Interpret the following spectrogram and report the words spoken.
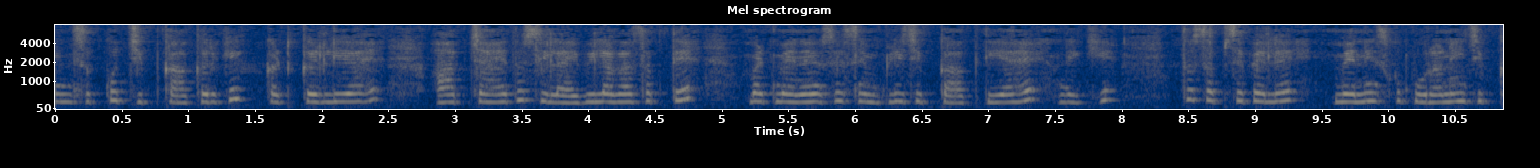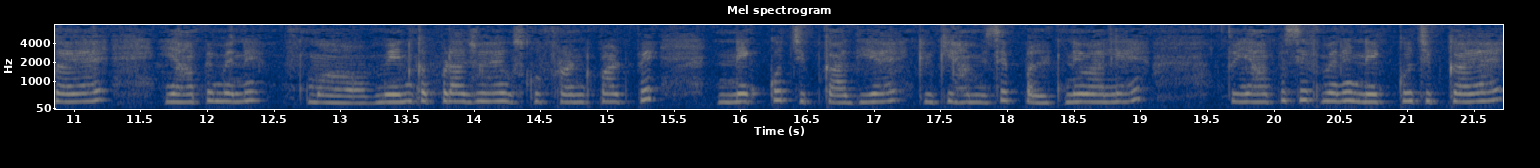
इन सबको चिपका करके कट कर लिया है। आप चाहे तो सिलाई भी लगा सकते हैं बट मैंने उसे सिंपली चिपका दिया है। देखिए तो सबसे पहले मैंने इसको पूरा नहीं चिपकाया है। यहाँ पे मैंने मेन कपड़ा जो है उसको फ्रंट पार्ट पे नेक को चिपका दिया है, क्योंकि हम इसे पलटने वाले हैं। तो यहाँ पे सिर्फ़ मैंने नेक को चिपकाया है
